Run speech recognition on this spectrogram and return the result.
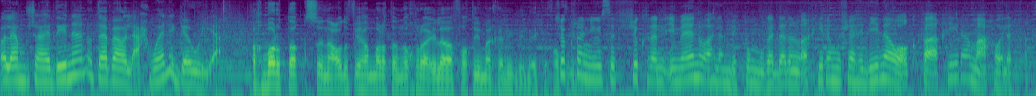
والآن مشاهدينا نتابع الأحوال الجوية. أخبار الطقس نعود فيها مرة أخرى إلى فاطمة خليل. إليك فاطمة. شكرا يوسف شكرا إيمان وأهلا بكم مجددا وأخيرا مشاهدينا ووقفة أخيرة مع أحوال الطقس.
